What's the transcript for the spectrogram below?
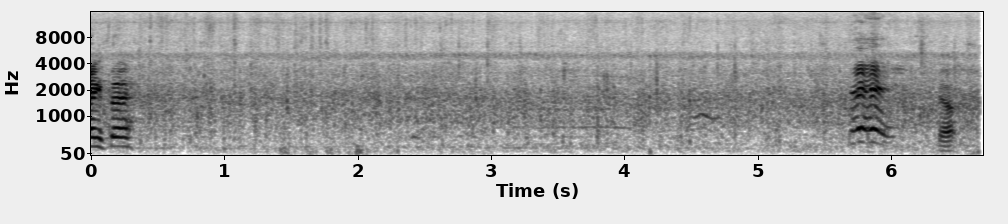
Thanks, sir. Hey. Yeah.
